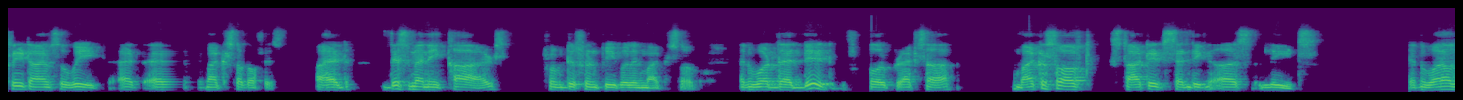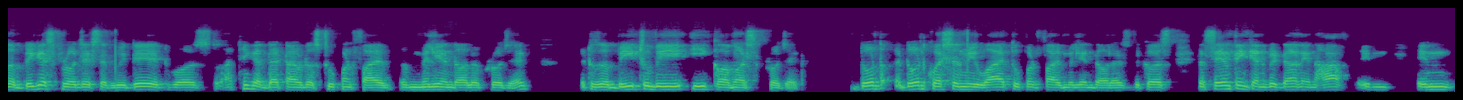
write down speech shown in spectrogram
three times a week at, at Microsoft Office. I had this many cards from different people in Microsoft. And what that did for Praxa, Microsoft started sending us leads. And one of the biggest projects that we did was, I think at that time it was $2.5 million project. It was a B2B e-commerce project. Don't don't question me why $2.5 million because the same thing can be done in half in in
